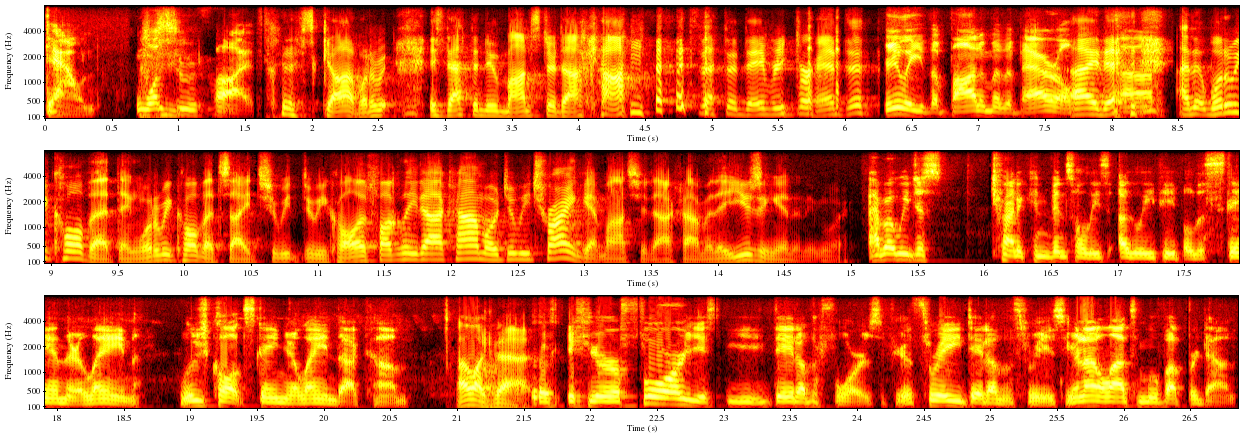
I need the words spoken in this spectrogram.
down? One through five. God, what are we, is that the new monster.com? is that the name rebranded? Really, the bottom of the barrel. I know. Uh, I mean, what do we call that thing? What do we call that site? Should we do we call it fugly.com or do we try and get monster.com? Are they using it anymore? How about we just try to convince all these ugly people to stay in their lane? We'll just call it stayinyourlane.com. I like that. So if you're a four, you, you date other fours. If you're a three, date other threes. You're not allowed to move up or down.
